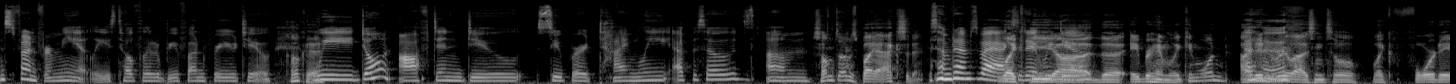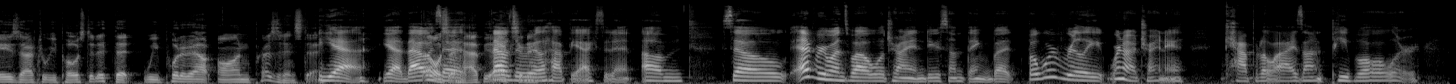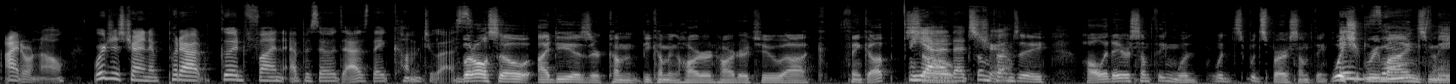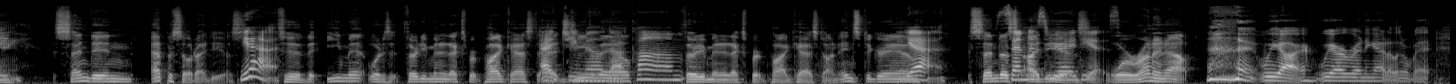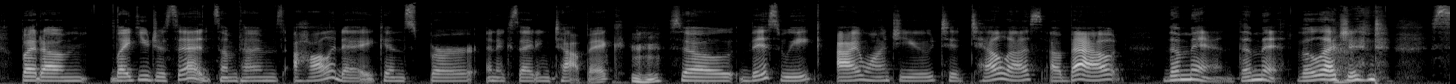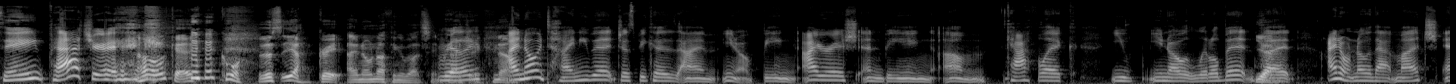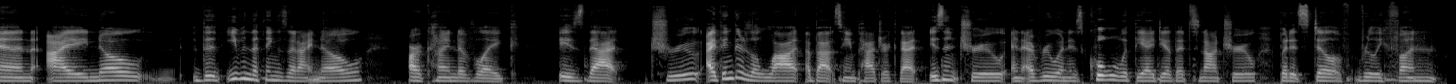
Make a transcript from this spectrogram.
It's fun for me, at least. Hopefully, it'll be fun for you too. Okay. We don't often do super timely episodes. Um, Sometimes by accident. sometimes by Like accident we the do. Uh-huh. uh, the Abraham Lincoln one, I didn't realize until like four days after we posted it that we put it out on President's Day. Yeah, yeah, that, was, was a a, happy that accident. was a real happy accident. Um, so every once in a while we'll try and do something, but but we're really we're not trying to capitalize on people or I don't know. We're just trying to put out good, fun episodes as they come to us. But also, ideas are come becoming harder and harder to uh, think up. So Yeah, that's true. sometimes a holiday or something would would would spur something. Which reminds me, Exactly. Send in episode ideas. Yeah. To the email. What is it? Thirty minute expert podcast At at, Gmail. gmail.com. Thirty minute expert podcast on Instagram. Yeah. Send us Send us ideas. ideas. We're running out. we are. We are running out a little bit. But um like you just said, sometimes a holiday can spur an exciting topic. Mm-hmm. So this week, I want you to tell us about the man, the myth, the legend, St. Patrick. Oh, okay. cool. This, yeah, great. I know nothing about St. Really? Patrick. No. I know a tiny bit just because I'm, you know, being Irish and being um, Catholic. You you know a little bit, Yeah. but I don't know that much. And I know the even the things that I know are kind of like, is that true? I think there's a lot about St. Patrick that isn't true, and everyone is cool with the idea that it's not true, but it's still a really fun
